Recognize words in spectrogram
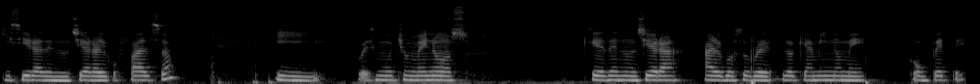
quisiera denunciar algo falso y pues mucho menos que denunciara algo sobre lo que a mí no me compete.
